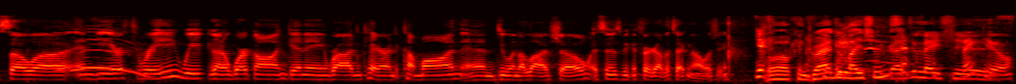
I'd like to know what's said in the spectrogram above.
So uh, in year three, we're going to work on getting Rod and Karen to come on and doing a live show as soon as we can figure out the technology. well, congratulations. Congratulations. Thank you.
